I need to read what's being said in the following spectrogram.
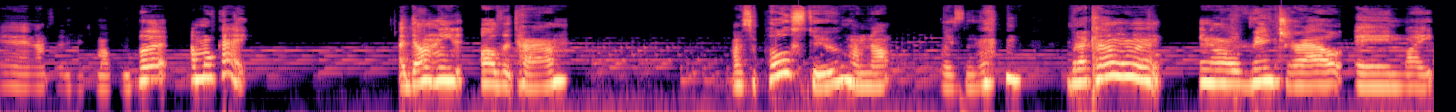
And I'm sitting here smoking, but I'm okay. I don't need it all the time. I'm supposed to. I'm not listening. but I kind of want you know, venture out and like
